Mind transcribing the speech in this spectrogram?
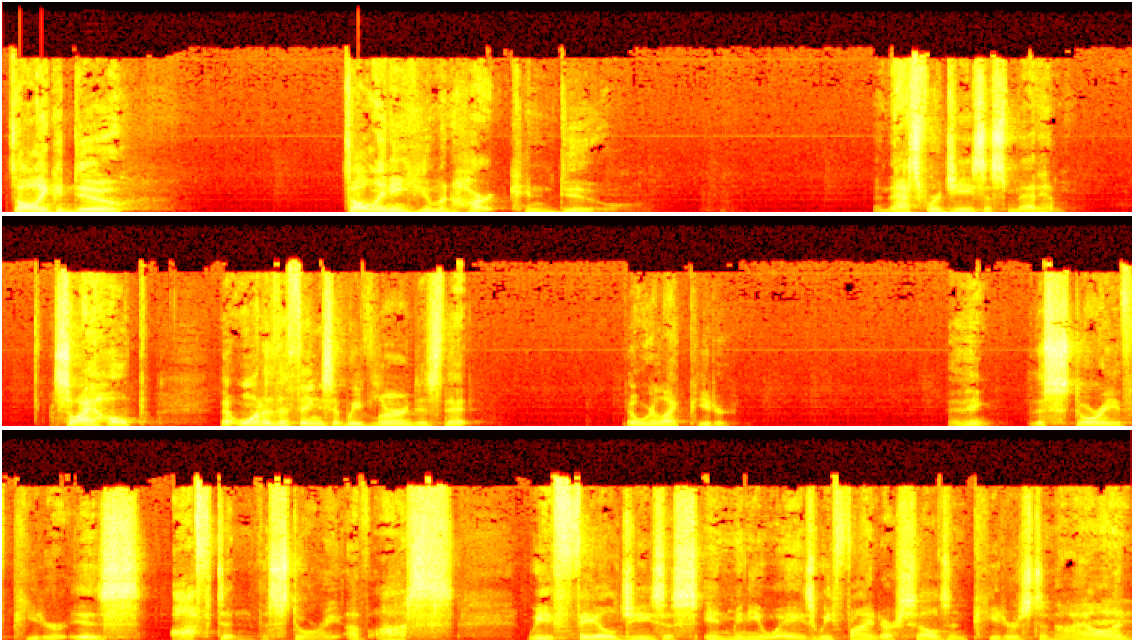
It's all he could do. It's all any human heart can do. And that's where Jesus met him. So I hope that one of the things that we've learned is that, that we're like Peter. I think the story of Peter is often the story of us. We've failed Jesus in many ways. We find ourselves in Peter's denial. And,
